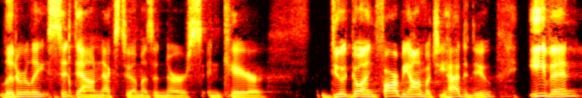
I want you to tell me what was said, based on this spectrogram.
literally sit down next to him as a nurse and care. Do it going far beyond what she had to do, even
